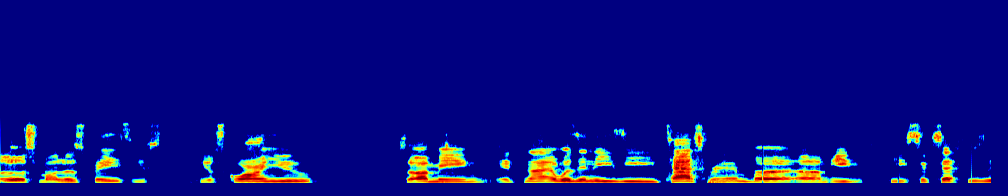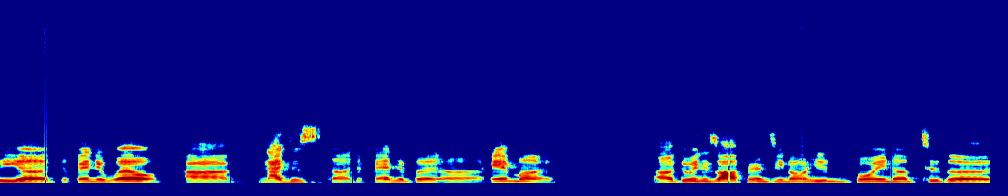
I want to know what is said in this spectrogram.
a little small little space, he'll score on you. So I mean, it's not it wasn't an easy task for him, but um, he he successfully uh defended well. Uh, not just uh, defended, but uh him uh uh, doing his offense. You know, him going up to the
